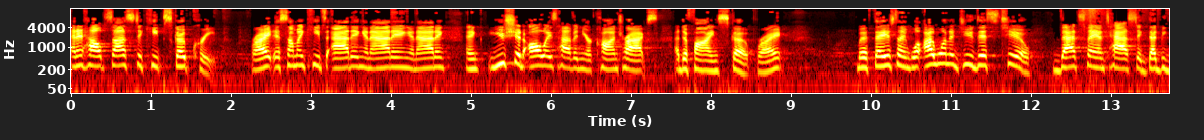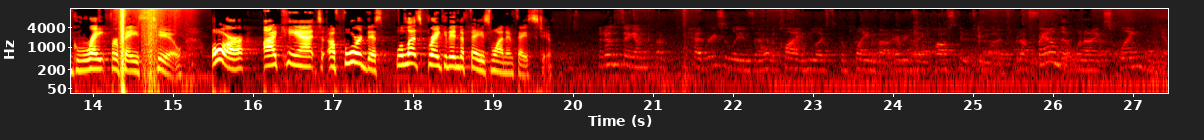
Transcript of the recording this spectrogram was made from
and it helps us to keep scope creep, right? If somebody keeps adding and adding and adding and you should always have in your contracts a defined scope, right? But if they're saying, "Well, I want to do this too." That's fantastic. That'd be great for phase 2. Or I can't afford this. Well, let's break it into phase 1 and phase 2. Another thing I've had recently is I have a client who likes to complain about everything costing too much. But I found that when I explained to him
